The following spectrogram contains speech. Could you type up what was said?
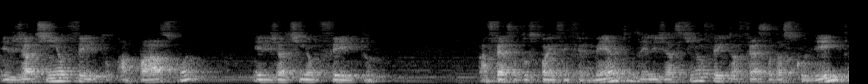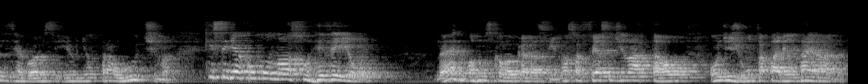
Eles já tinham feito a Páscoa, eles já tinham feito a festa dos pães sem fermentos, eles já tinham feito a festa das colheitas e agora se reuniam para a última, que seria como o nosso Réveillon, né? Vamos colocar assim, nossa festa de Natal, onde junta a parentaiada.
